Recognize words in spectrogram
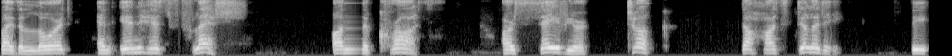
by the Lord and in his flesh on the cross our Savior took the hostility, the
